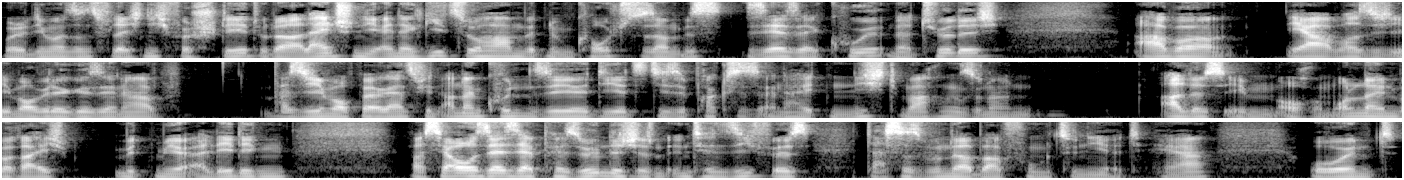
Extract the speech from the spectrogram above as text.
oder die man sonst vielleicht nicht versteht. Oder allein schon die Energie zu haben mit einem Coach zusammen ist sehr, sehr cool, natürlich. Aber ja, was ich eben auch wieder gesehen habe, was ich eben auch bei ganz vielen anderen Kunden sehe, die jetzt diese Praxiseinheiten nicht machen, sondern alles eben auch im Online-Bereich mit mir erledigen, was ja auch sehr, sehr persönlich und intensiv ist, dass das wunderbar funktioniert, ja. Und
